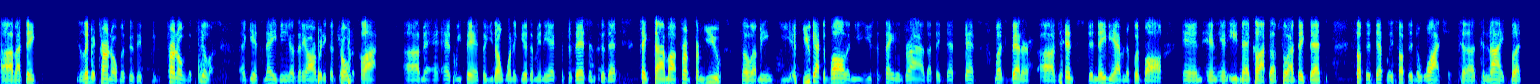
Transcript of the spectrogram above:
Uh, I think limit turnovers because turnovers are killer against Navy because they already control the clock. Um, as we said, so you don't want to give them any extra possessions because that takes time off from from you. So I mean, if you got the ball and you, you sustain in drives, I think that's bet, much better uh, than than Navy having the football and, and and eating that clock up. So I think that's something definitely something to watch to, tonight. But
